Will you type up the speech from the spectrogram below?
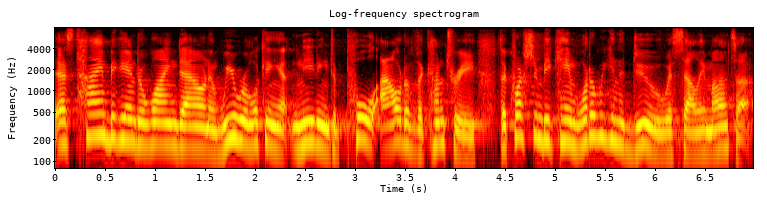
as time began to wind down and we were looking at needing to pull out of the country, the question became what are we going to do with Salimata?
